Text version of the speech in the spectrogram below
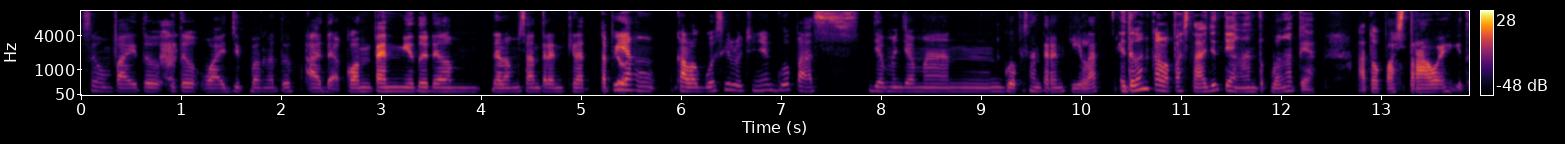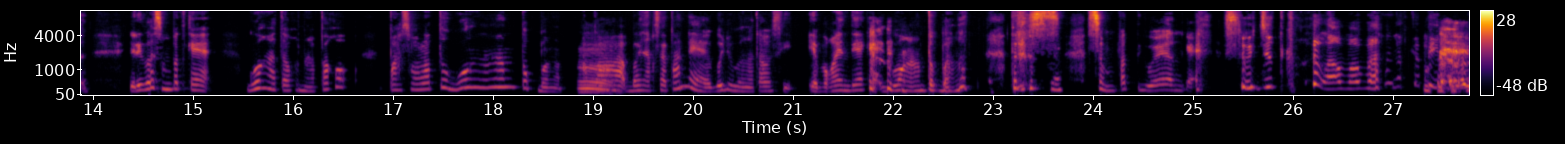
Sumpah itu itu wajib banget tuh. Ada konten gitu dalam dalam pesantren kilat. Tapi Yo. yang kalau gue sih lucunya gue pas zaman zaman gue pesantren kilat itu kan kalau pas tahajud yang ngantuk banget ya atau pas teraweh gitu. Jadi gue sempet kayak gue nggak tahu kenapa kok pas sholat tuh gue ngantuk banget. Apa banyak setan ya? Gue juga nggak tahu sih. Ya pokoknya intinya kayak gue ngantuk banget. Terus sempet gue yang kayak sujud gue lama banget ketiduran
